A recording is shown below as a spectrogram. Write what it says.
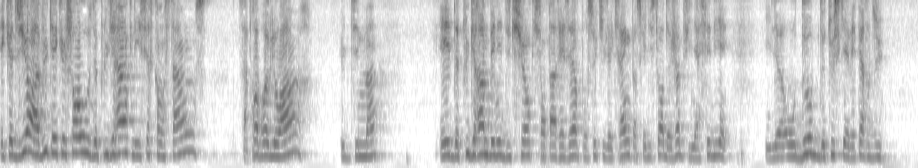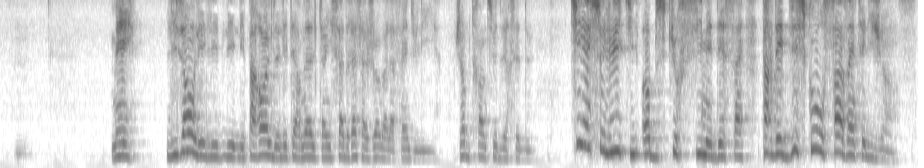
et que Dieu a vu quelque chose de plus grand que les circonstances, sa propre gloire, ultimement, et de plus grandes bénédictions qui sont en réserve pour ceux qui le craignent, parce que l'histoire de Job finit assez bien. Il a au double de tout ce qu'il avait perdu. Mais lisons les, les paroles de l'Éternel quand il s'adresse à Job à la fin du livre. Job 38, verset 2. Qui est celui qui obscurcit mes desseins par des discours sans intelligence?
